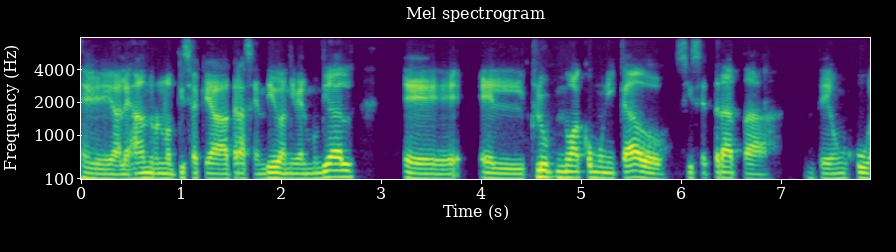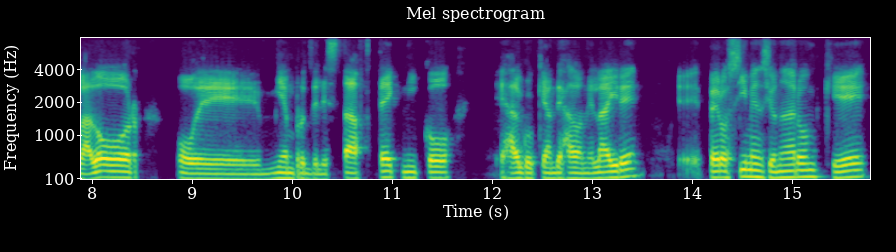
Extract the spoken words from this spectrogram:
Eh, Alejandro, noticia que ha trascendido a nivel mundial. Eh, el club no ha comunicado si se trata de un jugador o de miembros del staff técnico. Es algo que han dejado en el aire, eh, pero sí mencionaron que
